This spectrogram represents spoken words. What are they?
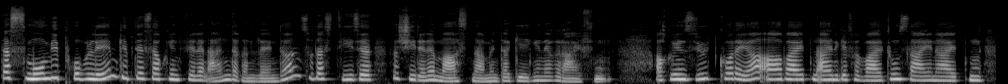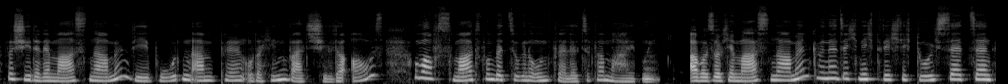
Das Momi-Problem gibt es auch in vielen anderen Ländern, sodass diese verschiedene Maßnahmen dagegen ergreifen. Auch in Südkorea arbeiten einige Verwaltungseinheiten verschiedene Maßnahmen wie Bodenampeln oder Hinweisschilder aus, um auf Smartphone bezogene Unfälle zu vermeiden. Aber solche Maßnahmen können sich nicht richtig durchsetzen,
